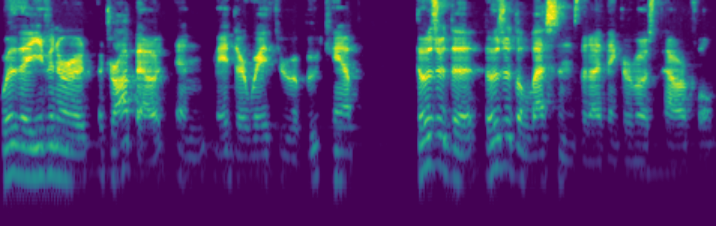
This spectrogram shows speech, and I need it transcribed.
whether they even are a dropout and made their way through a boot camp. Those are the those are the lessons that I think are most powerful.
